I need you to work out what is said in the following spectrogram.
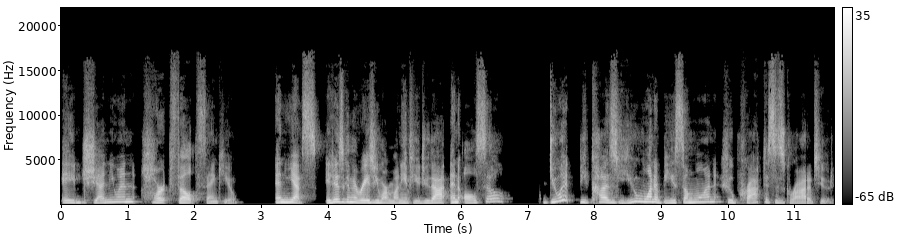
a genuine heartfelt thank you. And yes it is going to raise you more money if you do that. And also do it because you want to be someone who practices gratitude.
